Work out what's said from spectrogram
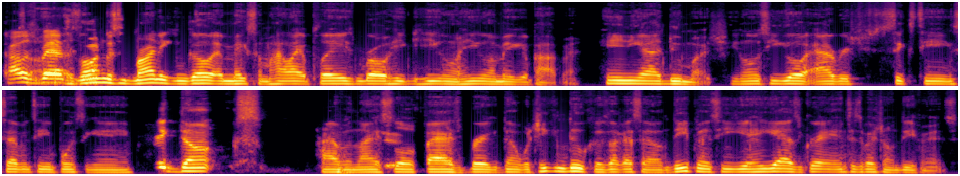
College So, basketball. As long as Bronny can go and make some highlight plays, bro, he he gonna he gonna make it popping. He ain't gotta do much. As long as he go average 16, 17 points a game, big dunks. have a nice little fast break done, which he can do because, like I said, on defense, he he has great anticipation on defense.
